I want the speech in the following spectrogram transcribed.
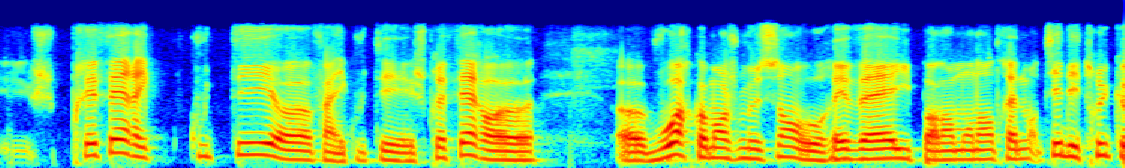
je préfère écouter, euh, enfin écouter, je préfère euh, voir comment je me sens au réveil, pendant mon entraînement. Tu sais, des trucs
